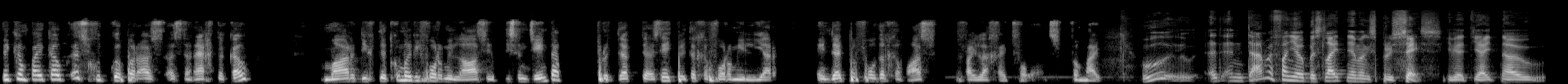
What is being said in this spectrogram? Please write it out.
Pick n Pay Coke is goedkoper as as regte Coke, maar die, dit kom uit die formulasie. Die Syngenta produkte is net beter geformuleer en dit bevorder gewas veiligheid vir ons vir my. Hoe in terme van jou besluitnemingsproses, jy weet jy het nou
